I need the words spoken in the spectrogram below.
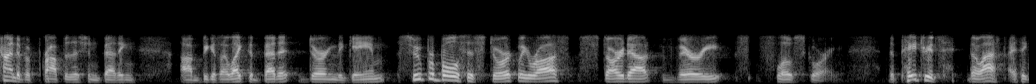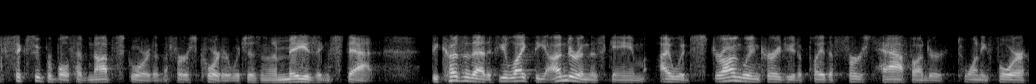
kind of a proposition betting um, because I like to bet it during the game. Super Bowls historically, Ross, start out very s- slow scoring. The Patriots, the last, I think, six Super Bowls have not scored in the first quarter, which is an amazing stat. Because of that, if you like the under in this game, I would strongly encourage you to play the first half under 24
